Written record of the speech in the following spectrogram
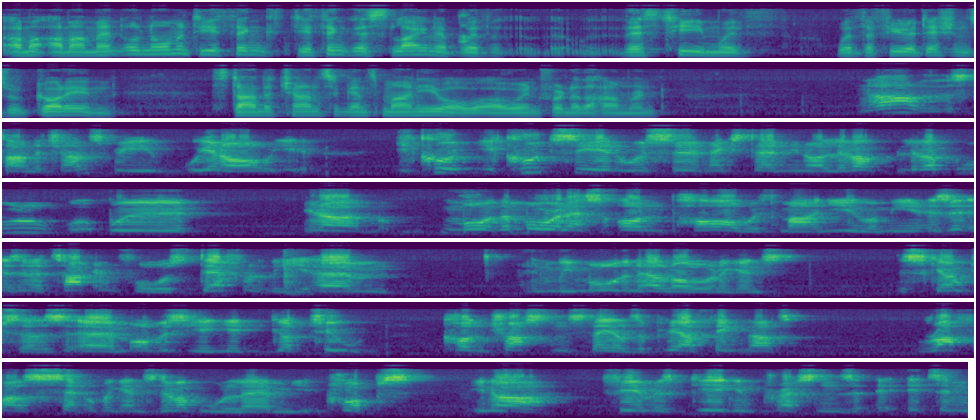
am, I, am I mental, Norman? Do you think do you think this lineup with this team with with the few additions we've got in stand a chance against Manu or, or in for another hammering? No, stand a chance. We, you know you, you could you could see it to a certain extent. You know, Liverpool were you know more they're more or less on par with Man U. I mean, as, as an attacking force, definitely. Um, and we more than held our own against the Scousers. Um, obviously, you've got two contrasting styles of play. I think that Rafa's set up against Liverpool, um, Klopp's, you know, famous gegenpressings, it's an,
